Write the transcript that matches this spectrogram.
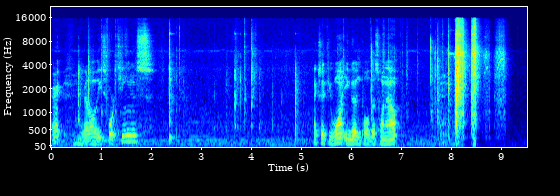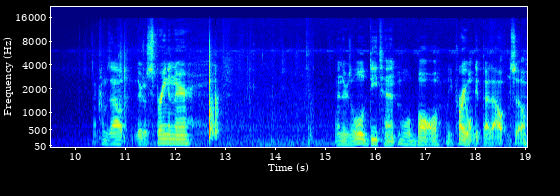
Alright, I got all these 14s. Actually, if you want, you can go ahead and pull this one out. That comes out. There's a spring in there. And there's a little detent, a little ball. You probably won't get that out, so...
